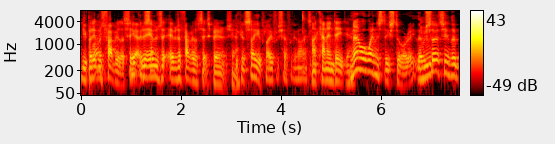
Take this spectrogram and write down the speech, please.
You but it was fabulous. It, say- it was, it was a fabulous experience. Yeah. You can say you played for Sheffield United. I can indeed, yeah. Now a Wednesday story. They were Mm-hmm. searching. The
